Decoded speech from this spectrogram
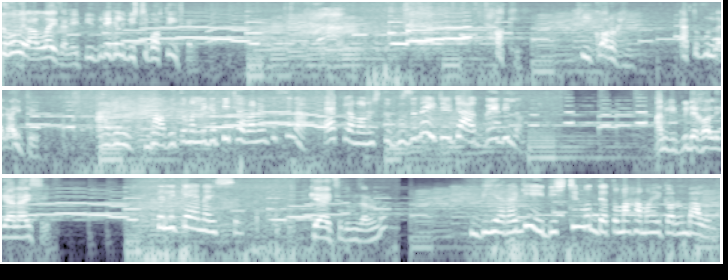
রকমের আল্লাহ জানে পিরপিরে খালি বৃষ্টি পড়তেই থাকে। আকি কি করো কি? এতক্ষণ লাগাইতে। আরে ভাবি তোমার লেগে পিঠা বানাইতেছে না? একলা মানুষ তো বুঝে না এটা এটা দিলাম। আমি কি পিঠে খাওয়ার লেগে আইসি তাহলে কেন আইসো কে আইছে তুমি জানো না? বিয়ার আগে এই বৃষ্টির মধ্যে এত মাহামাহি করণ ভালো না।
